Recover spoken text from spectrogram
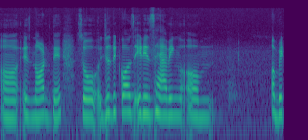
uh, is not there so just because it is having um, a bit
